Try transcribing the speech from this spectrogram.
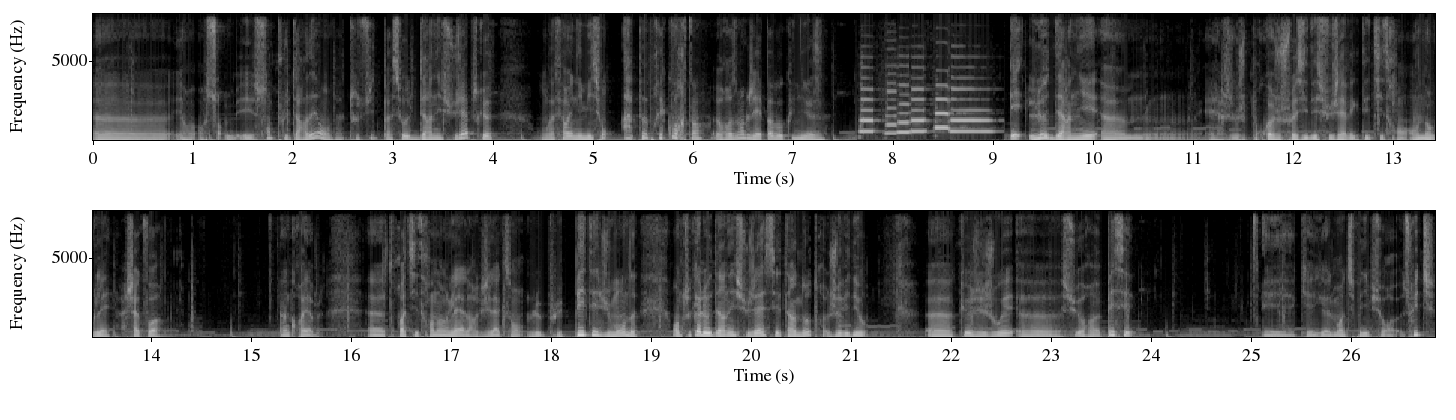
Euh, et, sans plus tarder, on va tout de suite passer au dernier sujet parce que on va faire une émission à peu près courte. Hein. Heureusement que j'avais pas beaucoup de news. Et le dernier, euh, pourquoi je choisis des sujets avec des titres en, anglais à chaque fois? Incroyable. trois titres en anglais alors que j'ai l'accent le plus pété du monde. En tout cas, le dernier sujet, c'est un autre jeu vidéo que j'ai joué sur PC et qui est également disponible sur Switch,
